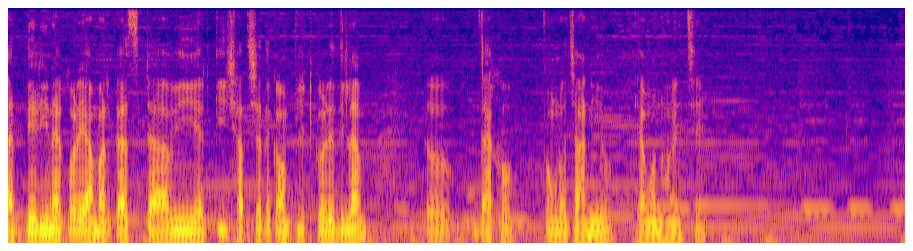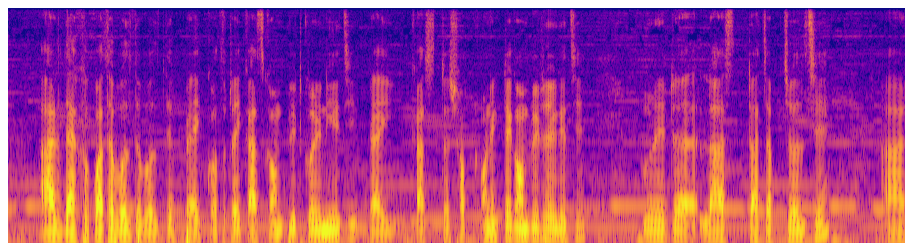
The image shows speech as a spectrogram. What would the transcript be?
আর দেরি না করে আমার কাজটা আমি আর কি সাথে সাথে কমপ্লিট করে দিলাম। তো দেখো, তোমরা জানিও কেমন হয়েছে। আর দেখো কথা বলতে বলতে প্রায় কতটাই কাজ কমপ্লিট করে নিয়েছি। প্রায় কাজটা সব অনেকটাই কমপ্লিট হয়ে গেছে। পুরো এটা লাস্ট টাচ আপ চলছে। আর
